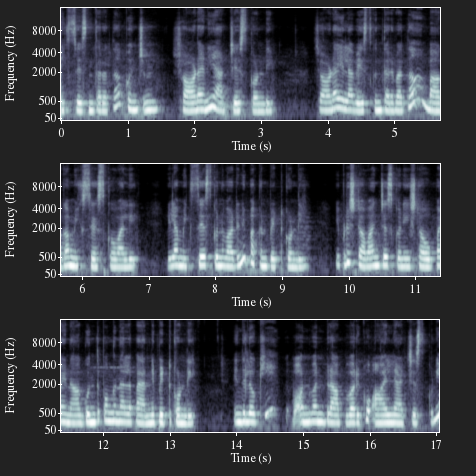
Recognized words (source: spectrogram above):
మిక్స్ చేసిన తర్వాత కొంచెం సోడాని యాడ్ చేసుకోండి. సోడా ఇలా వేసుకున్న తర్వాత బాగా మిక్స్ చేసుకోవాలి. ఇలా మిక్స్ చేసుకున్న వాటిని పక్కన పెట్టుకోండి. ఇప్పుడు స్టవ్ ఆన్ చేసుకొని స్టవ్ పైన గొంతు పొంగనాల ప్యాన్ని పెట్టుకోండి. ఇందులోకి వన్ వన్ డ్రాప్ వరకు ఆయిల్ని యాడ్ చేసుకుని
